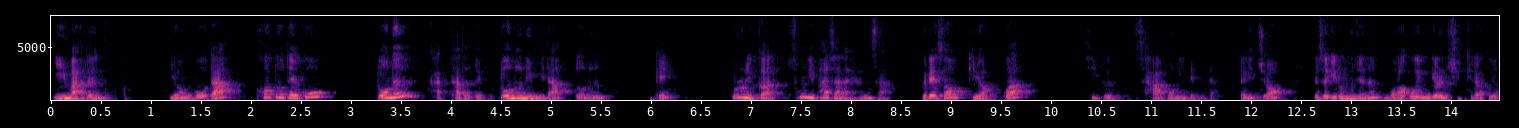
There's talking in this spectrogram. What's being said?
이 말은 0보다 커도 되고 또는 같아도 되고 또는입니다. 또는 오케이? 그러니까 성립하잖아요. 항상 그래서 기억과 디귿 4번이 됩니다. 알겠죠? 그래서 이런 문제는 뭐하고 연결시키라고요?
